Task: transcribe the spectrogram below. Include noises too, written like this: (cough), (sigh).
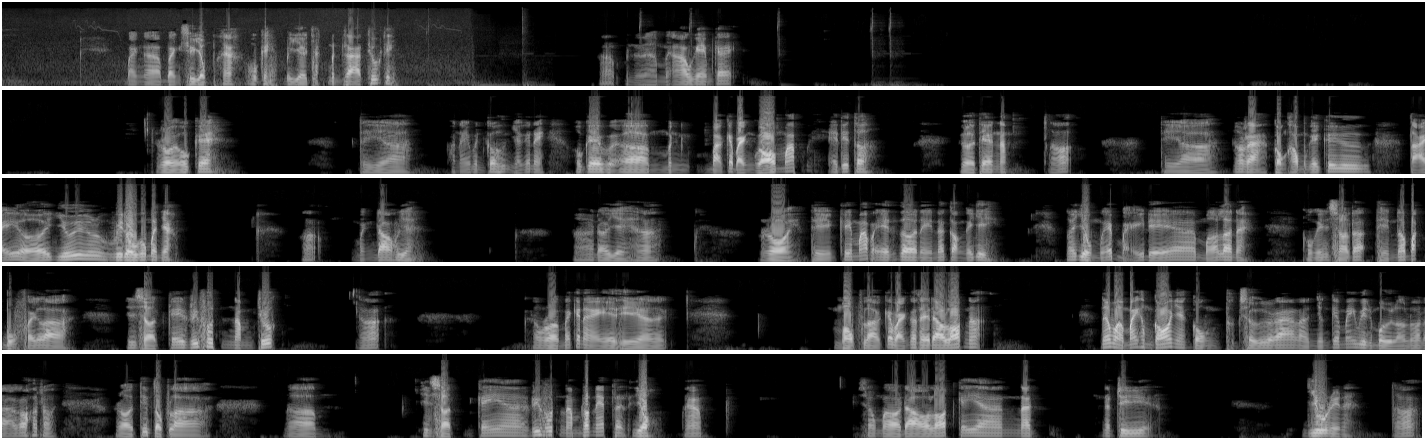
bạn ờ, bạn sử dụng ha. Ok bây giờ chắc mình ra trước đi. Đó, mình làm mình out game cái. Rồi ok. Thì à, hồi nãy mình có hướng dẫn cái này. Ok à, mình bạn các bạn gõ map editor gt5 đó thì à, uh, nó ra còn không cái cái tải ở dưới video của mình nha. Đó bạn đâu vậy? Đó đâu vậy ha? Rồi thì cái map editor này nó cần cái gì? Nó dùng F7 để mở lên này. Còn insert đó, thì nó bắt buộc phải là insert cái refresh năm trước. Đó. Xong rồi mấy cái này thì à, một là các bạn có thể download nó nếu mà máy không có nha còn thực sự ra là những cái máy Win 10 là nó đã có hết rồi. Rồi tiếp tục là uh, insert cái uh, reboot 5.net vô ha. Xong rồi download cái uh, Natri U này nè đó.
